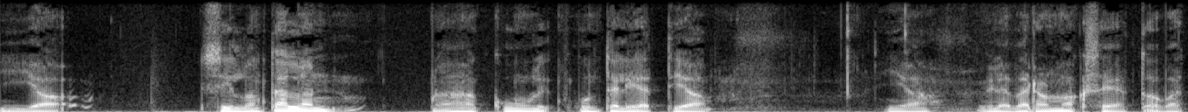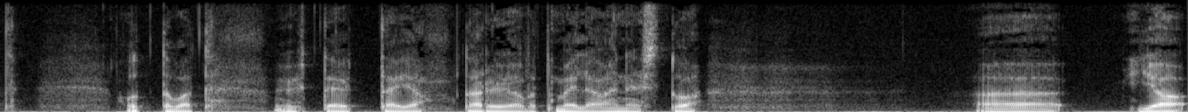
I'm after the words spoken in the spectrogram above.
Ja silloin tällöin kuuntelijat ja, ja Ylevedon maksajat ovat, ottavat yhteyttä ja tarjoavat meille aineistoa. Ja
